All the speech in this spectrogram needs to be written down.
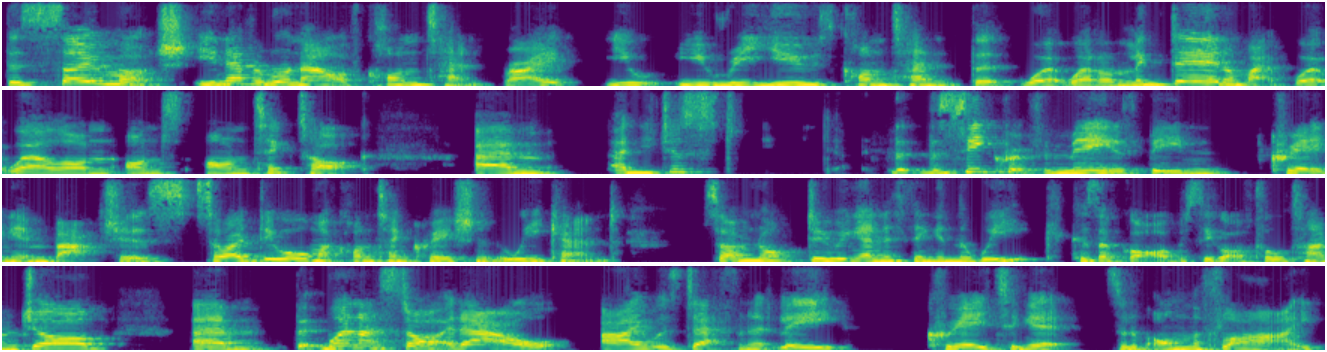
there's so much you never run out of content, right? You you reuse content that worked well on LinkedIn or might work well on on on TikTok. Um, and you just the, the secret for me has been creating it in batches. So I do all my content creation at the weekend. So I'm not doing anything in the week because I've got obviously got a full-time job. Um, but when I started out, I was definitely creating it sort of on the fly.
